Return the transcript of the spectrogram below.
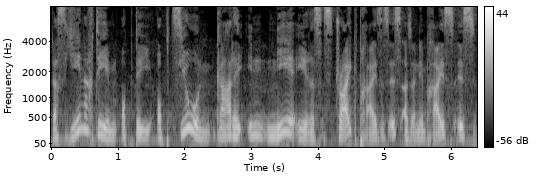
dass je nachdem, ob die Option gerade in Nähe ihres Strike-Preises ist, also in dem Preis ist,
